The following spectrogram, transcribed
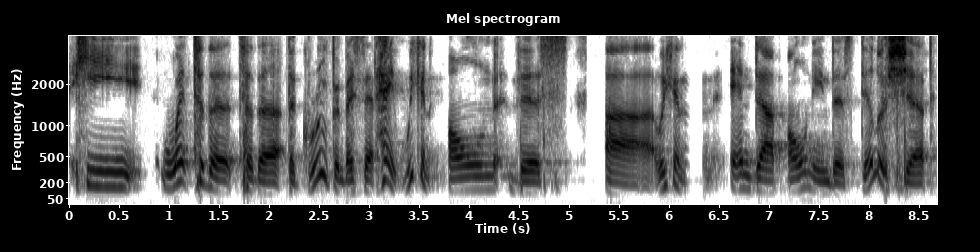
he went to the to the the group and they said, "Hey, we can own this uh, we can end up owning this dealership.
